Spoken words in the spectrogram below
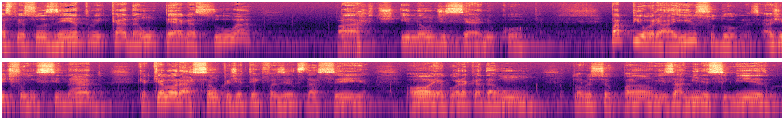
as pessoas entram e cada um pega a sua parte e não discerne o corpo. Para piorar isso, Douglas, a gente foi ensinado que aquela oração que a gente tem que fazer antes da ceia, olha, agora cada um tome o seu pão, examine a si mesmo,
